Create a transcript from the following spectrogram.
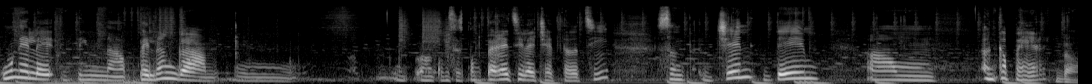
unele din, pe lângă mm, cum se spun, perețile cetății sunt gen de um, încăperi, da.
